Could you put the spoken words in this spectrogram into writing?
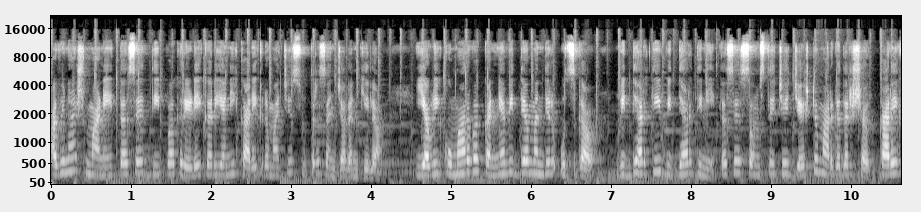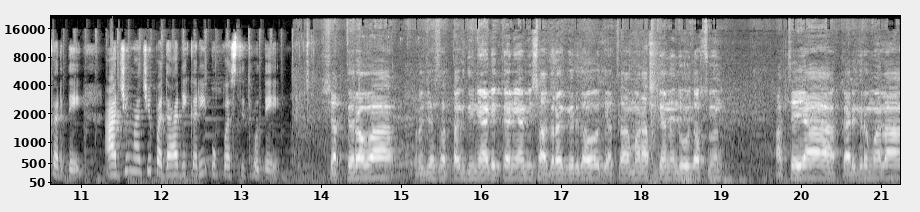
अविनाश माने तसेच दीपक रेडेकर यांनी कार्यक्रमाचे सूत्रसंचालन केलं. यावेळी कुमार व कन्या विद्या मंदिर उचगाव विद्यार्थी विद्यार्थिनी तसेच संस्थेचे ज्येष्ठ मार्गदर्शक कार्यकर्ते आजी माजी पदाधिकारी उपस्थित होते. शहात्तरावा प्रजासत्ताक दिन या ठिकाणी आम्ही साजरा करीत आहोत याचा आम्हाला अत्यानंद होत असून आजच्या या कार्यक्रमाला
